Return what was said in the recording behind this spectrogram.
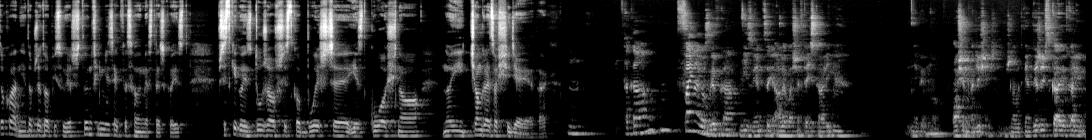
Dokładnie, dobrze to opisujesz. Ten film jest jak wesołe miasteczko. Jest, wszystkiego jest dużo, wszystko błyszczy, jest głośno, no i ciągle coś się dzieje, tak? Taka no, fajna rozrywka, nic więcej, ale właśnie w tej skali, nie wiem, no 8 na 10, no, może nawet więcej. Jeżeli w, skali, w, skali,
